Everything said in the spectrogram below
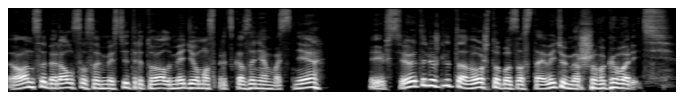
Он собирался совместить ритуал медиума с предсказанием во сне, и все это лишь для того, чтобы заставить умершего говорить.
